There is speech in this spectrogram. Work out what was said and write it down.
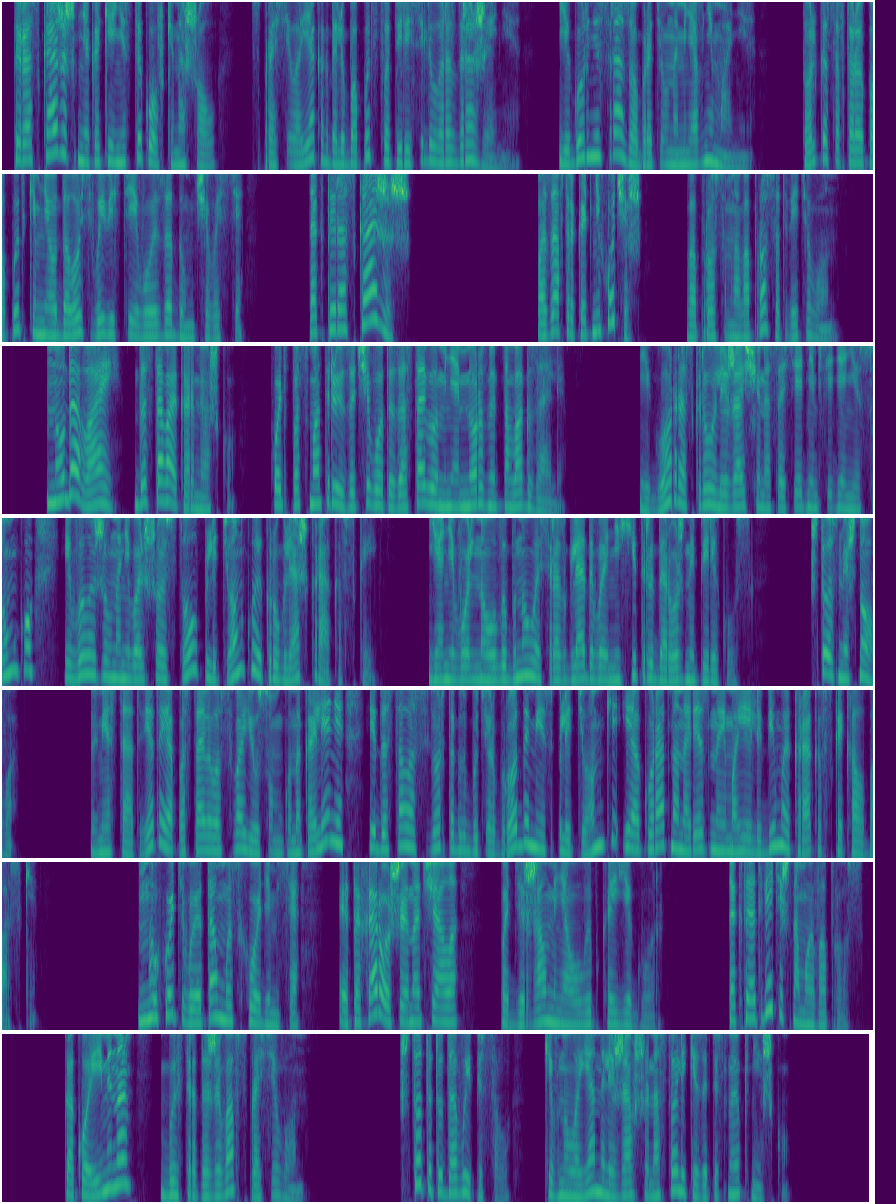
«Ты расскажешь мне, какие нестыковки нашел? спросила я, когда любопытство пересилило раздражение. Егор не сразу обратил на меня внимание. Только со второй попытки мне удалось вывести его из задумчивости. «Так ты расскажешь?» «Позавтракать не хочешь?» Вопросом на вопрос ответил он. «Ну давай, доставай кормежку. Хоть посмотрю, из-за чего ты заставил меня мерзнуть на вокзале». Егор раскрыл лежащую на соседнем сиденье сумку и выложил на небольшой стол плетенку и кругляш краковской. Я невольно улыбнулась, разглядывая нехитрый дорожный перекус. «Что смешного?» Вместо ответа я поставила свою сумку на колени и достала сверток с бутербродами из плетенки и аккуратно нарезанные моей любимой краковской колбаски. «Ну, хоть в этом мы сходимся. Это хорошее начало», — поддержал меня улыбкой Егор. «Так ты ответишь на мой вопрос?» «Какой именно?» — быстро доживав, спросил он. «Что ты туда выписал?» — кивнула я на лежавшую на столике записную книжку.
